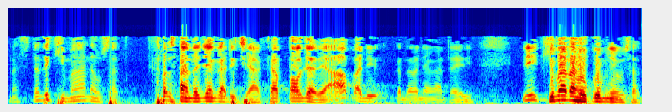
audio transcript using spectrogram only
Nah, nanti gimana Ustaz? Kalau seandainya nggak dijaga tol jadi apa di kendaraan yang ada ini? Ini gimana hukumnya Ustaz?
